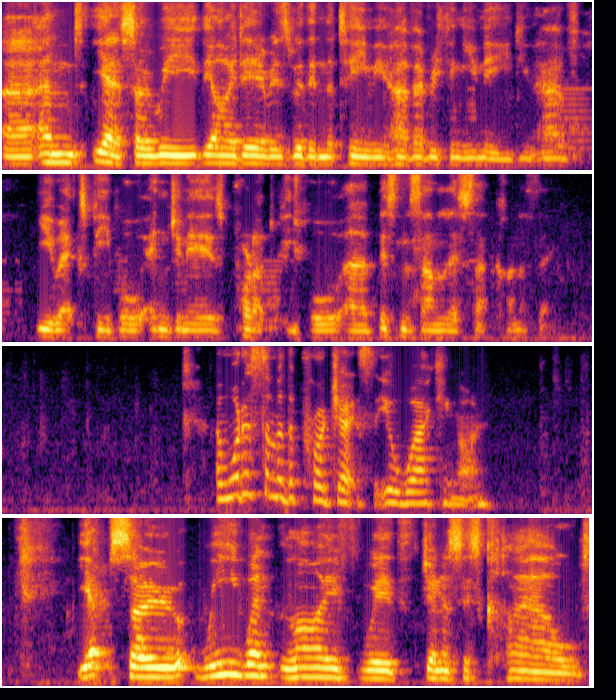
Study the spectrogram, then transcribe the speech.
uh, and yeah, so we the idea is within the team you have everything you need. You have UX people, engineers, product people, uh, business analysts, that kind of thing. And what are some of the projects that you're working on? Yep. So we went live with Genesys Cloud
